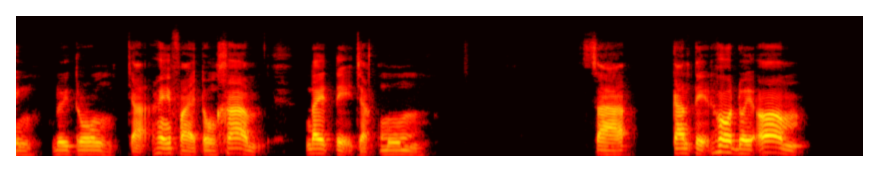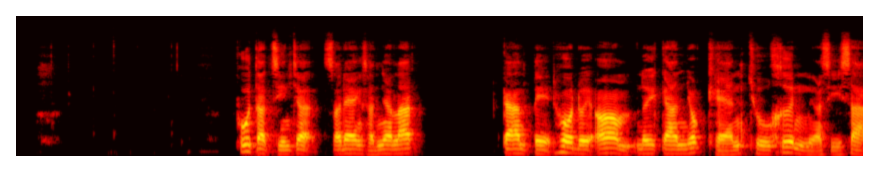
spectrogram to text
ง โดยตรงจะให้ฝ่ายตรงข้ามได้เตะจากมุม 3. การเตะโทษโดยอ้อม ผู้ตัดสินจะแสดงสัญลักษณ์ การเตะโทษโดยอ้อม โดยการยกแขนชูขึ้นเหนือศีรษะ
